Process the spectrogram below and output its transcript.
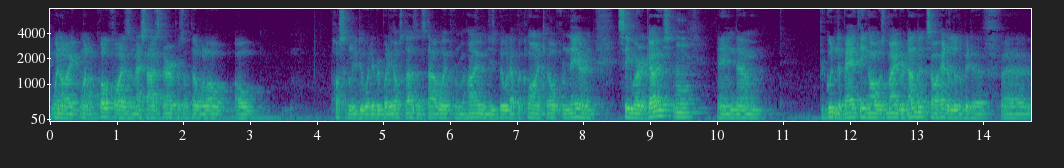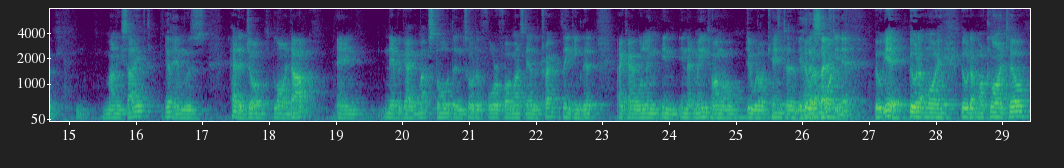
when I when I qualified as a massage therapist, I thought, well, I'll, I'll possibly do what everybody else does and start working from home and just build up a clientele from there and see where it goes. Mm. And um, the good and the bad thing, I was made redundant, so I had a little bit of uh, money saved Yep. and was had a job lined up and never gave it much thought. Then sort of four or five months down the track, thinking that okay, well, in, in, in that meantime, I'll do what I can to You build a up safety my net. build yeah build up my build up my clientele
